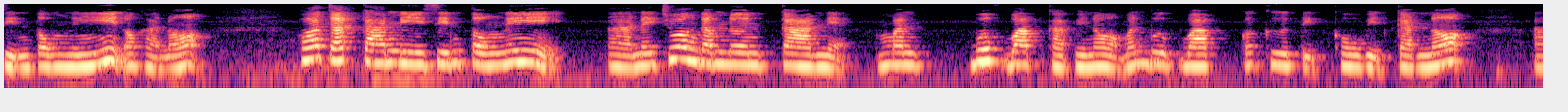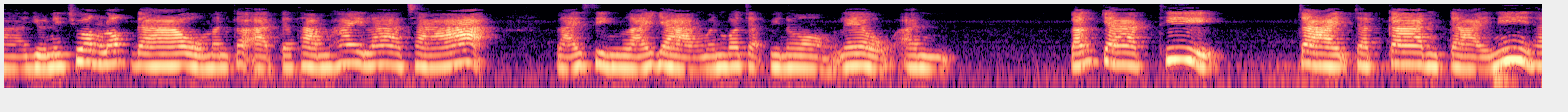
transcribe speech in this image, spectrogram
สินตรงนี้เนาะค่ะเนาะเพราะจัดการหนี้สินตรงนี้ในช่วงดำเนินการเนี่ยมันบึบวับค่ะพี่น้องมันบึบวับก็คือติดโควิดกันเนาะ อยู่ในช่วงล็อกดาวน์มันก็อาจจะทำให้ล่าช้า หลายสิ่งหลายอย่างมันบ่จะพี่น้องแล้วอัน หลังจากที่จ่ายจัดการจ่ายหนี้ธ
